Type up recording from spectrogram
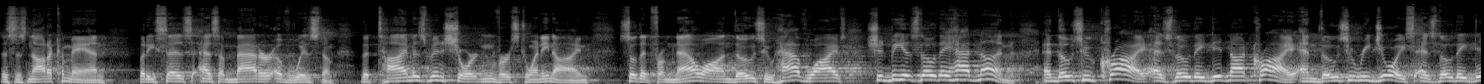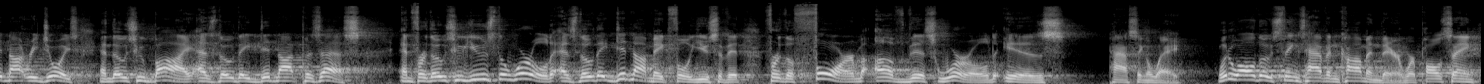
This is not a command, but he says as a matter of wisdom. The time has been shortened, verse 29, so that from now on those who have wives should be as though they had none, and those who cry as though they did not cry, and those who rejoice as though they did not rejoice, and those who buy as though they did not possess and for those who use the world as though they did not make full use of it, for the form of this world is passing away. What do all those things have in common there? Where Paul's saying,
